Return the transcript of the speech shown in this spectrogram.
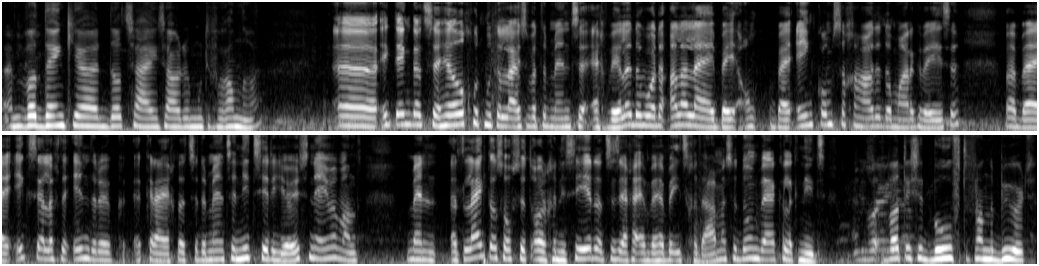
En wat denk je dat zij zouden moeten veranderen? Uh, ik denk dat ze heel goed moeten luisteren wat de mensen echt willen. Er worden allerlei bijeenkomsten gehouden door Mark Wezen. Waarbij ik zelf de indruk krijg dat ze de mensen niet serieus nemen. Want men, het lijkt alsof ze het organiseren. Dat ze zeggen en we hebben iets gedaan, maar ze doen werkelijk niets. En wat is het behoefte van de buurt?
